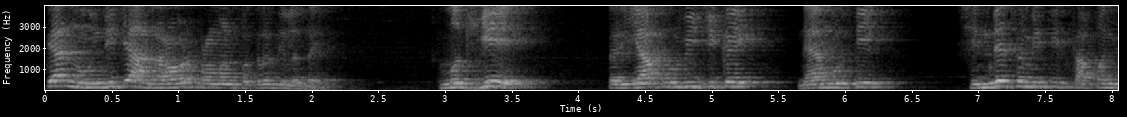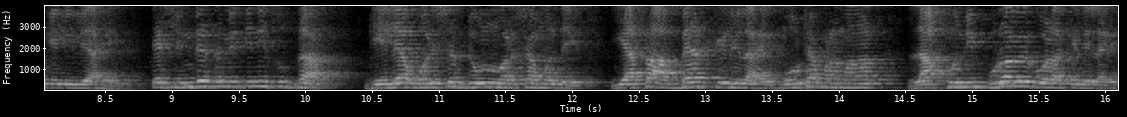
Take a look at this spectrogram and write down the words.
त्या नोंदीच्या आधारावर प्रमाणपत्र दिलं जाईल. मग हे तर यापूर्वी जी काही न्यायमूर्ती शिंदे समिती स्थापन केलेली आहे. त्या शिंदे समितीने सुद्धा गेल्या वर्ष दोन वर्षामध्ये याचा अभ्यास केलेला आहे. मोठ्या प्रमाणात लाखोंनी पुरावे गोळा केलेले आहेत.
